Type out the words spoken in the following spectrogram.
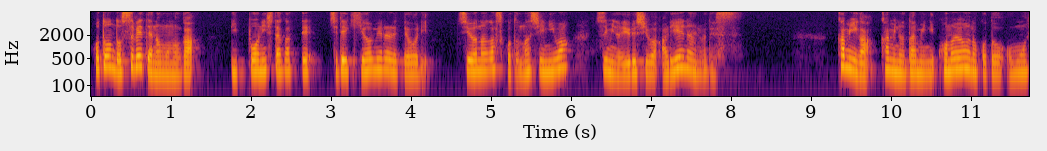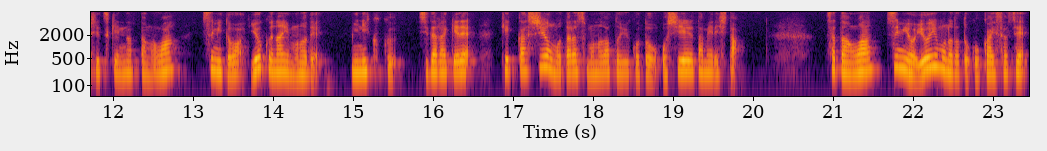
ほとんどすべてのものが立法に従って血で清められており、血を流すことなしには罪の許しはありえないのです。神が神のためにこのようなことをお申し付けになったのは、罪とは良くないもので、醜く、血だらけで、結果死をもたらすものだということを教えるためでした。サタンは罪を良いものだと誤解させ、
